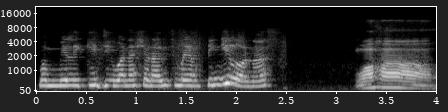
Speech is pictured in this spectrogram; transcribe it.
memiliki jiwa nasionalisme yang tinggi loh, Nas. Wah,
